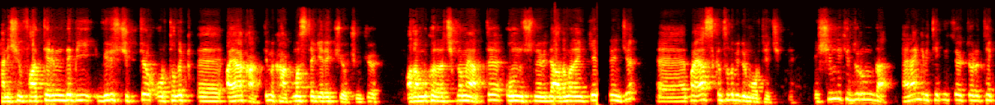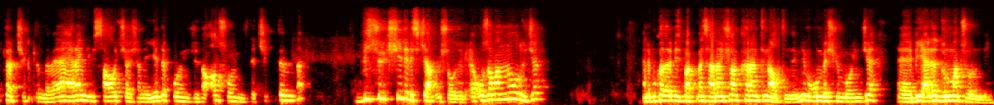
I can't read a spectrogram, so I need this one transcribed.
Hani şimdi Fatih Terim'de bir virüs çıktı. Ortalık e, ayağa kalktı değil mi? Kalkması da gerekiyor. Çünkü adam bu kadar açıklama yaptı. Onun üstüne bir de adama denk gelince e, bayağı sıkıntılı bir durum ortaya çıktı. E şimdiki durumda herhangi bir teknik direktörü tekrar çıktığında veya herhangi bir sağlık çalışanı yedek oyuncu da as oyuncu da çıktığında bir sürü kişiyi de riske atmış olacak. E o zaman ne olacak? Hani bu kadar biz bak mesela ben şu an karantina altındayım değil mi? 15 gün boyunca e, bir yerde durmak zorundayım.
